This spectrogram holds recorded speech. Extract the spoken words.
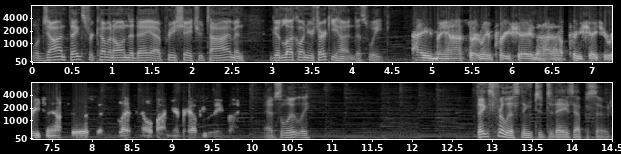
well, John, thanks for coming on today. I appreciate your time, and good luck on your turkey hunt this week. Hey, man, I certainly appreciate it, and I appreciate you reaching out to us and letting me know if I can ever help you with anything. Absolutely. Thanks for listening to today's episode.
